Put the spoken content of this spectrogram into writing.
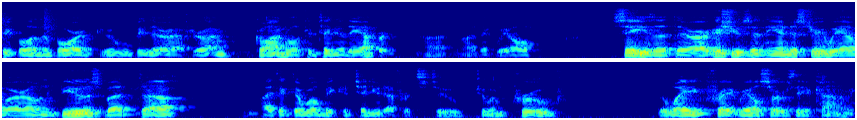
people on the board who will be there after I'm gone will continue the effort. Uh, I think we all see that there are issues in the industry. We have our own views, but uh, I think there will be continued efforts to to improve the way freight rail serves the economy.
